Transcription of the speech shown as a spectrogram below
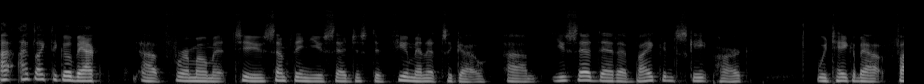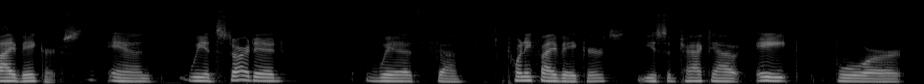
I, would like to go back uh, for a moment to something you said just a few minutes ago. Um, you said that a bike and skate park would take about five acres, and we had started with uh, 25 acres. You subtract out eight for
